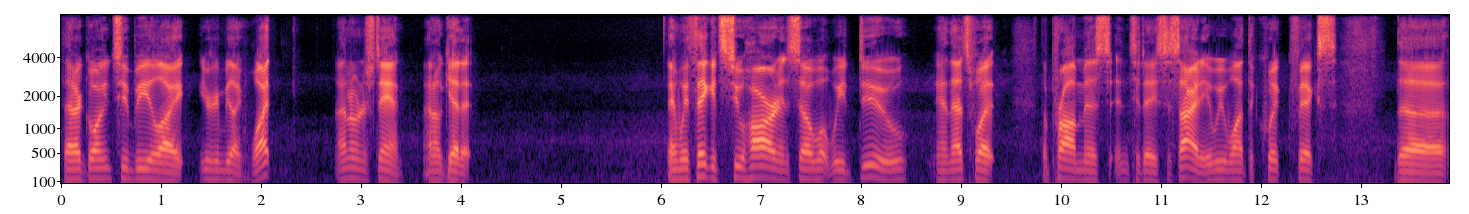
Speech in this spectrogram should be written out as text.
that are going to be like, you're going to be like, what? I don't understand. I don't get it. And we think it's too hard. And so what we do, and that's what the problem is in today's society, we want the quick fix, the,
